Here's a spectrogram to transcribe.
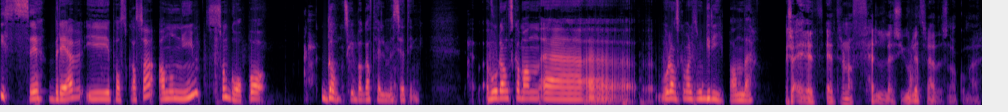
hissig brev i postkassa, anonymt, som går på ganske bagatellmessige ting. Hvordan skal man, eh, hvordan skal man liksom gripe an det? Er det et, et eller annet felles juletre det er snakk om her?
